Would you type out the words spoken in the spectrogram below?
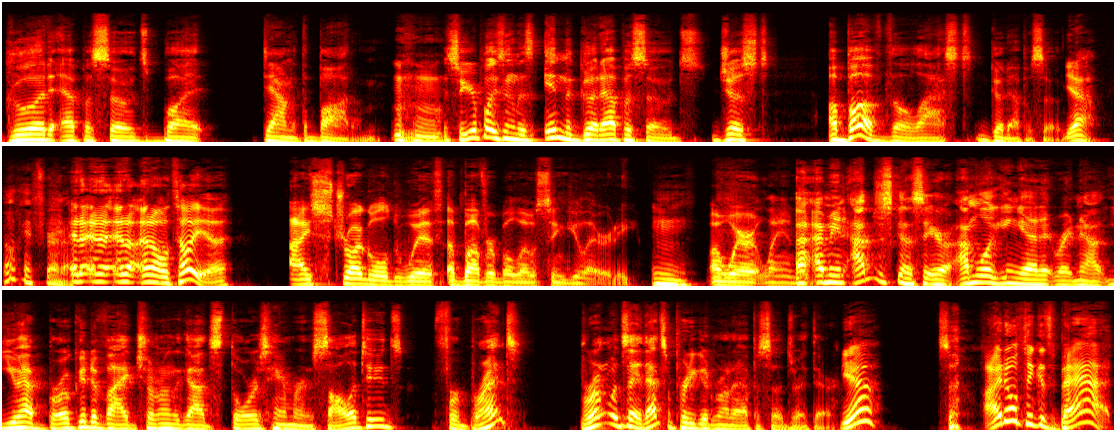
good episodes, but down at the bottom. Mm-hmm. So you're placing this in the good episodes, just above the last good episode. Yeah. Okay, fair enough. And, and, and, and I'll tell you, I struggled with above or below singularity Mm. on where it landed. I I mean, I'm just gonna say here, I'm looking at it right now. You have Broca Divide, Children of the Gods, Thor's Hammer, and Solitudes. For Brent, Brent would say that's a pretty good run of episodes right there. yeah. So I don't think it's bad.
